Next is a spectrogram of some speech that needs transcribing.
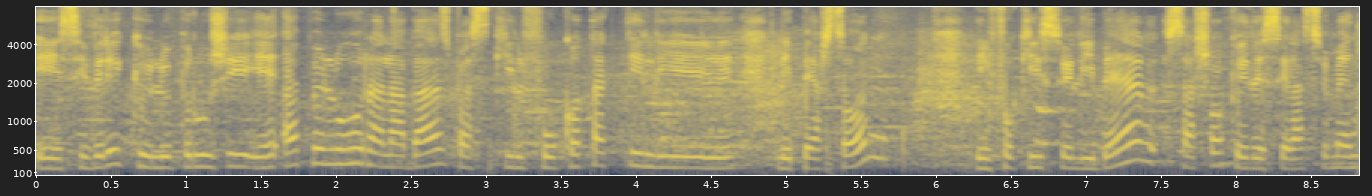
Et c'est vrai que le projet est un peu lourd à la base parce qu'il faut contacter les, personnes, il faut qu'ils se libèrent, sachant que c'est la semaine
